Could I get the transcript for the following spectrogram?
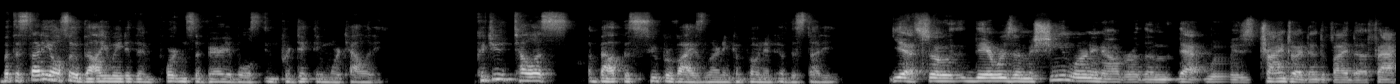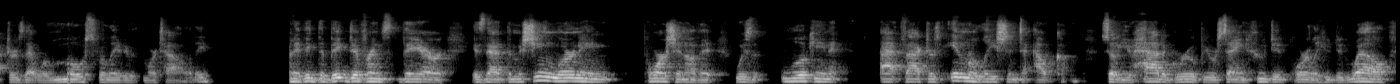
But the study also evaluated the importance of variables in predicting mortality. Could you tell us about the supervised learning component of the study? Yeah, so there was a machine learning algorithm that was trying to identify the factors that were most related with mortality. And I think the big difference there is that the machine learning portion of it was looking at factors in relation to outcome. So you had a group, you were saying who did poorly, who did well,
